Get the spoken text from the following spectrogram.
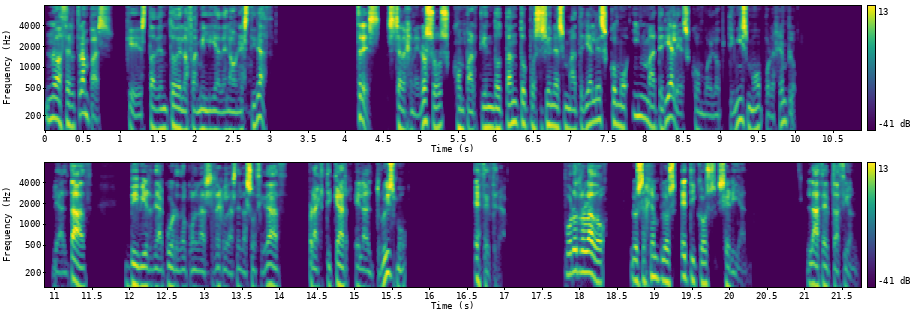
no hacer trampas, que está dentro de la familia de la honestidad. 3. Ser generosos, compartiendo tanto posesiones materiales como inmateriales, como el optimismo, por ejemplo. Lealtad, vivir de acuerdo con las reglas de la sociedad, practicar el altruismo, etc. Por otro lado, los ejemplos éticos serían la aceptación,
